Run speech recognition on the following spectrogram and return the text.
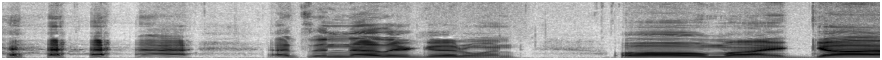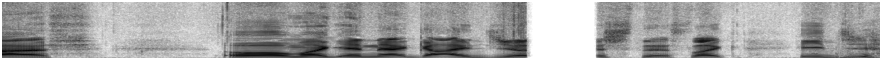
That's another good one. Oh my gosh. Oh my, and that guy just fished this. Like, he just,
